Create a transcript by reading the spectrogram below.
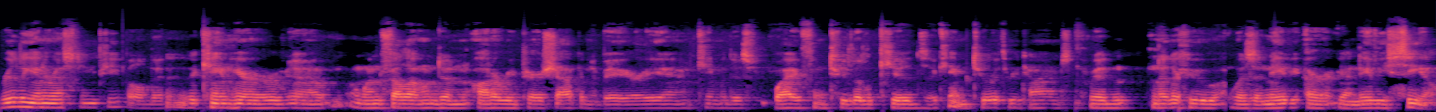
really interesting people that, that came here. You know, one fellow owned an auto repair shop in the Bay Area and came with his wife and two little kids. They came two or three times. We had another who was a Navy or a Navy SEAL,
